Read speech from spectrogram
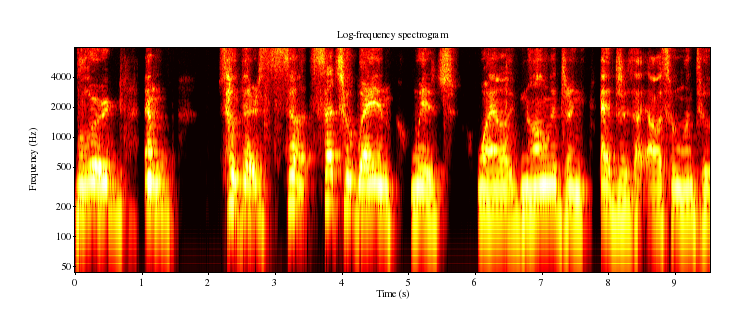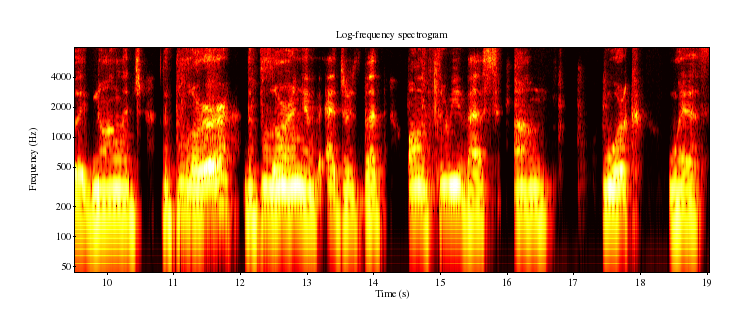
blurred. And so there's su- such a way in which, while acknowledging edges, I also want to acknowledge the blur, the blurring of edges, but all three of us um, work with.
